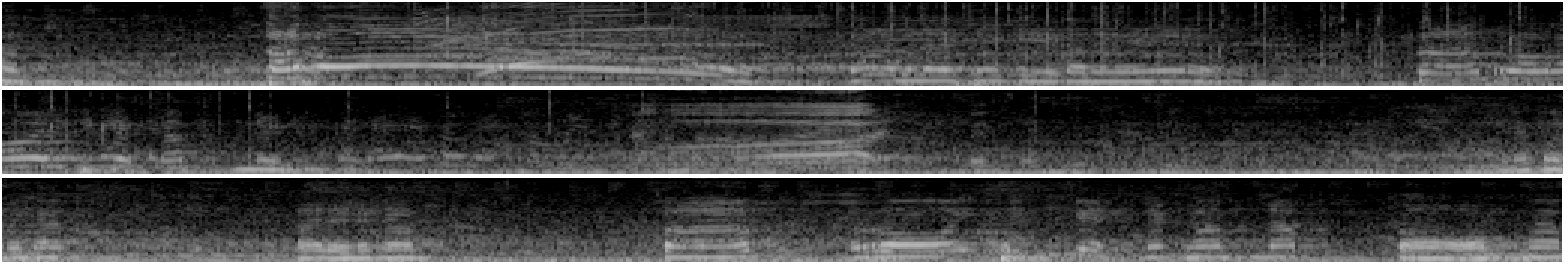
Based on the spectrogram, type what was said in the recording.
ครับ300ได้ไปเลยเช็คกี่ตอนนี้ สามร้อยทิบเอ็ดนับหนึ่งมีกระตุ้ไหมครับ ได้เลยนะครับสามร้อยทิบเจ็ดนะครับ นับสองครับ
